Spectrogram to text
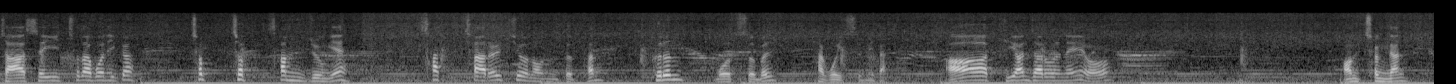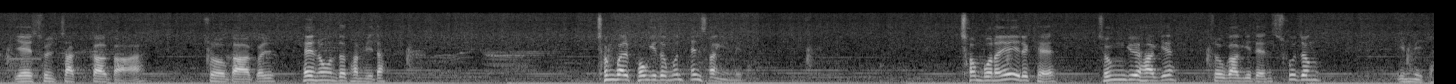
자세히 쳐다보니까 첩첩삼중에 사찰을 지어놓은 듯한 그런 모습을 하고 있습니다. 아, 귀한 자료네요. 엄청난 예술 작가가 조각을 해놓은 듯 합니다. 정말 보기 드문 현상입니다. 처음 보나요? 이렇게 정교하게 조각이 된 수정입니다.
